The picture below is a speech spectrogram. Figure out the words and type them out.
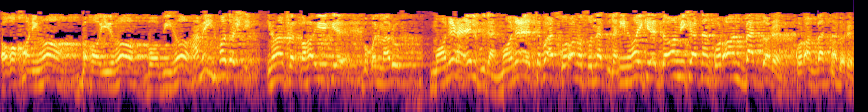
آقا خانی ها بهایی ها بابی ها همه اینها داشتیم. اینها هم فرقه هایی که به قول معروف مانع علم بودن مانع اتباع از قرآن و سنت بودن. اینهایی که ادعا می‌کردن قرآن بد داره. قرآن بد نداره.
